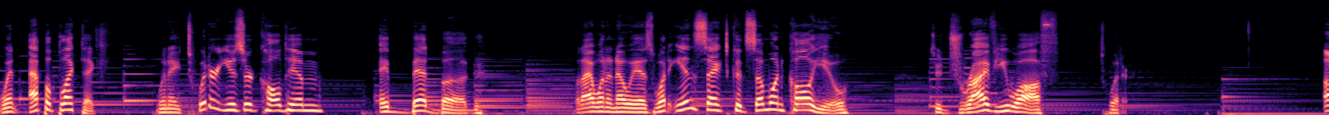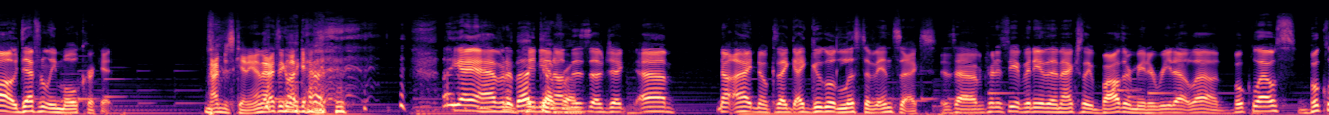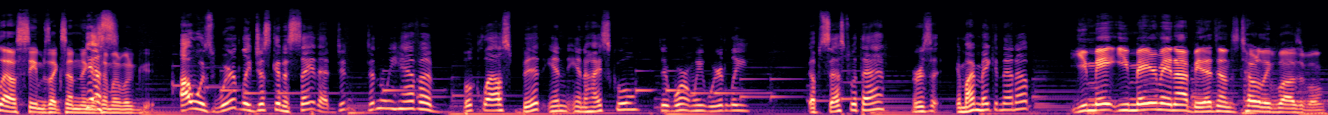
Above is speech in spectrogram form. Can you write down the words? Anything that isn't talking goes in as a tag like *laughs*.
went apoplectic when a Twitter user called him a bedbug. What I want to know is what insect could someone call you to drive you off Twitter? Oh, definitely mole cricket. I'm just kidding. I'm acting like I, *laughs* like I have an opinion on from? this subject. Um, no, I know because I, I googled list of insects. Is uh, I'm trying to see if any of them actually bother me to read out loud. Book louse. Book louse seems like something Yes. someone would. I was weirdly just going to say that. Didn't didn't we have a book louse bit in in high school? Did, weren't we weirdly obsessed with that? Or is it am I making that up? You may you may or may not be. That sounds totally plausible.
